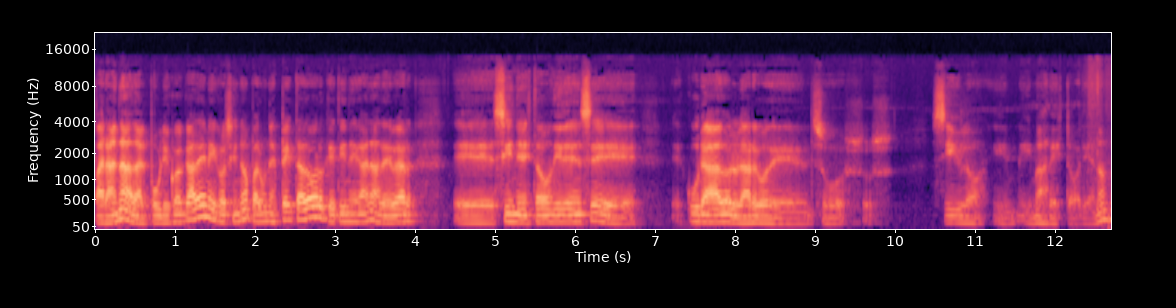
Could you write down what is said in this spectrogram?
para nada al público académico, sino para un espectador que tiene ganas de ver eh, cine estadounidense eh, curado a lo largo de sus siglo y, más de historia. ¿no?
